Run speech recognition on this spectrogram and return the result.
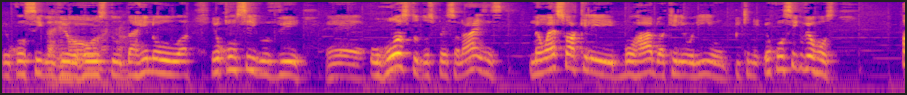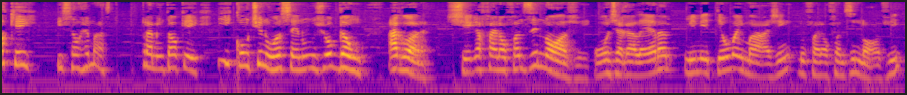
Eu consigo da ver Renoa, o rosto né, da Renoa. Eu consigo ver é, o rosto dos personagens não é só aquele borrado, aquele olhinho pequenininho. Eu consigo ver o rosto. Ok, isso é um remaster. Pra mim tá ok. E continua sendo um jogão. Agora, chega Final Fantasy IX, onde a galera me meteu uma imagem do Final Fantasy IX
